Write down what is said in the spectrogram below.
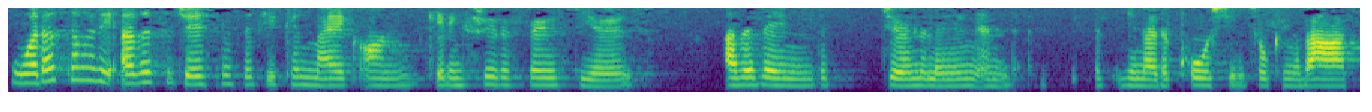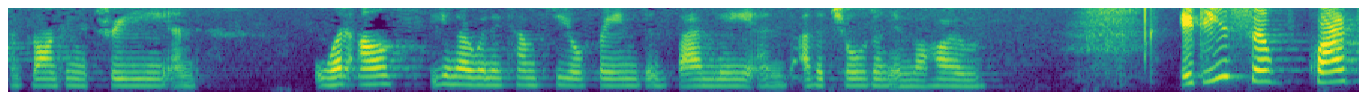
What are some of the other suggestions that you can make on getting through the first years, other than the journaling and you know the course you were talking about and planting a tree and what else you know when it comes to your friends and family and other children in the home? It is uh, quite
